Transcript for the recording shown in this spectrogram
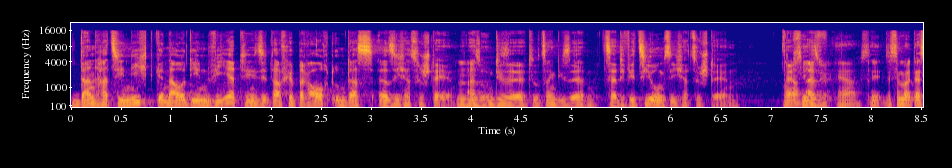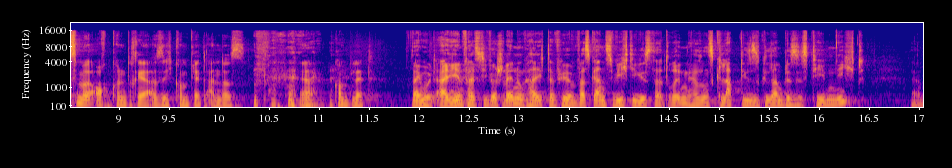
dann hat sie nicht genau den Wert, den sie dafür braucht, um das äh, sicherzustellen. Mhm. Also um diese, sozusagen diese Zertifizierung sicherzustellen. Ja, sie, also, ja das, ist immer, das ist immer auch konträr, also ich komplett anders. ja, komplett. Na gut, also jedenfalls die Verschwendung halte ich dafür was ganz Wichtiges da drin, ja, sonst klappt dieses gesamte System nicht. Ja.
